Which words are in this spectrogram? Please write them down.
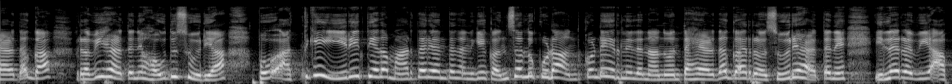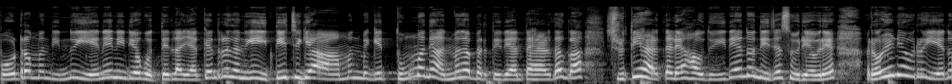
ಹೇಳಿದಾಗ ರವಿ ಹೇಳ್ತಾನೆ, ಹೌದು ಸೂರ್ಯ, ಪೋ, ಅತ್ತಿಗೆ ಈ ರೀತಿಯಾದ ಮಾಡ್ತಾರೆ ಅಂತ ನನಗೆ ಕನಸಲ್ಲೂ ಕೂಡ ಅಂದ್ಕೊಂಡೇ ಇರಲಿಲ್ಲ ನಾನು ಅಂತ ಹೇಳಿದಾಗ ಸೂರ್ಯ ಹೇಳ್ತಾನೆ, ಇಲ್ಲ ರವಿ, ಆ ಪೌಡ್ರಮ್ಮಂದು ಇನ್ನೂ ಏನೇನಿದೆಯೋ ಗೊತ್ತಿಲ್ಲ. ಯಾಕೆಂದರೆ ನನಗೆ ಇತ್ತೀಚೆಗೆ ಆ ಅಮ್ಮನ ಬಗ್ಗೆ ತುಂಬಾ ಅನುಮಾನ ಬರ್ತಿದೆ ಅಂತ ಹೇಳಿದಾಗ ಶ್ರುತಿ ಹೇಳ್ತಾಳೆ, ಹೌದು ಇದೇನು ನಿಜ ಸೂರ್ಯ ಅವರೇ. ರೋಹಿಣಿ ಅವರು ಏನೋ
